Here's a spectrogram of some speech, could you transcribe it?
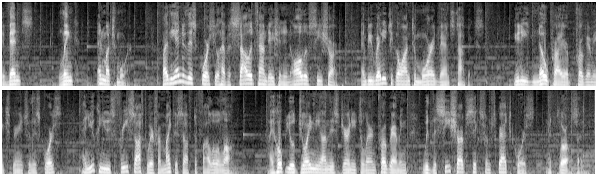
events, LINQ, and much more. By the end of this course, you'll have a solid foundation in all of C-sharp and be ready to go on to more advanced topics. You need no prior programming experience for this course, and you can use free software from Microsoft to follow along. I hope you'll join me on this journey to learn programming with the C Sharp 6 from Scratch course at Pluralsight.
